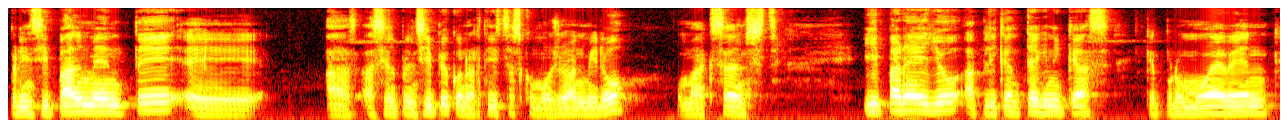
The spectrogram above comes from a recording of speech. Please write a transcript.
principalmente eh, hacia el principio con artistas como Joan Miró o Max Ernst. Y para ello aplican técnicas que promueven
